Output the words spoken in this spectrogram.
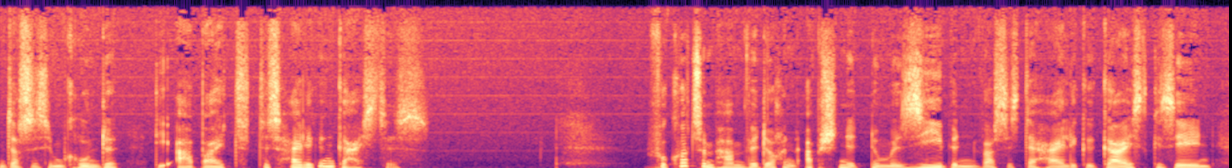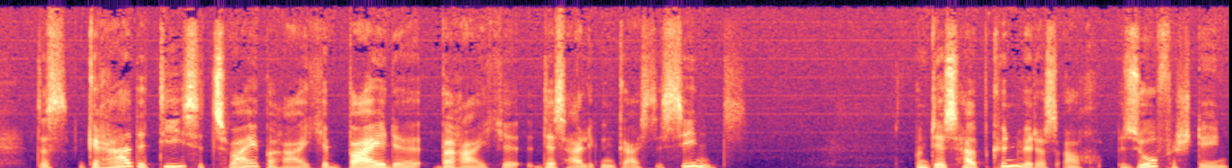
Das ist im Grunde die Arbeit des Heiligen Geistes. Vor kurzem haben wir doch in Abschnitt Nummer 7, was ist der Heilige Geist, gesehen, dass gerade diese zwei Bereiche beide Bereiche des Heiligen Geistes sind. Und deshalb können wir das auch so verstehen,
